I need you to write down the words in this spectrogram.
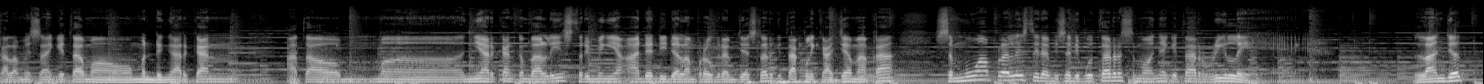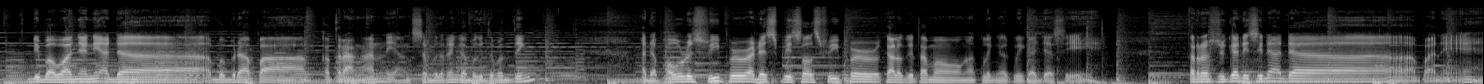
Kalau misalnya kita mau mendengarkan atau menyiarkan kembali streaming yang ada di dalam program Jazzler kita klik aja maka semua playlist tidak bisa diputar semuanya kita relay lanjut Di bawahnya ini ada beberapa keterangan yang sebenarnya nggak begitu penting. Ada power sweeper, ada special sweeper. Kalau kita mau ngeklik ngeklik aja sih. Terus juga di sini ada apa nih?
